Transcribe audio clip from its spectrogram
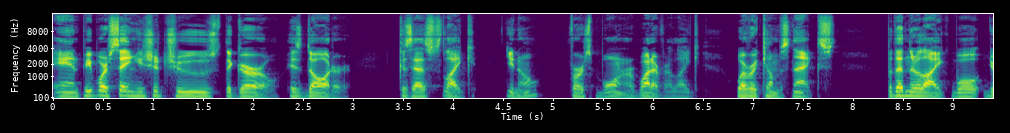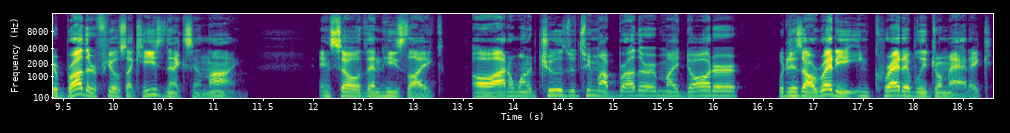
and people are saying he should choose the girl, his daughter, because that's like you know firstborn or whatever, like whoever comes next. But then they're like, well, your brother feels like he's next in line. And so then he's like, oh, I don't want to choose between my brother and my daughter, which is already incredibly dramatic.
